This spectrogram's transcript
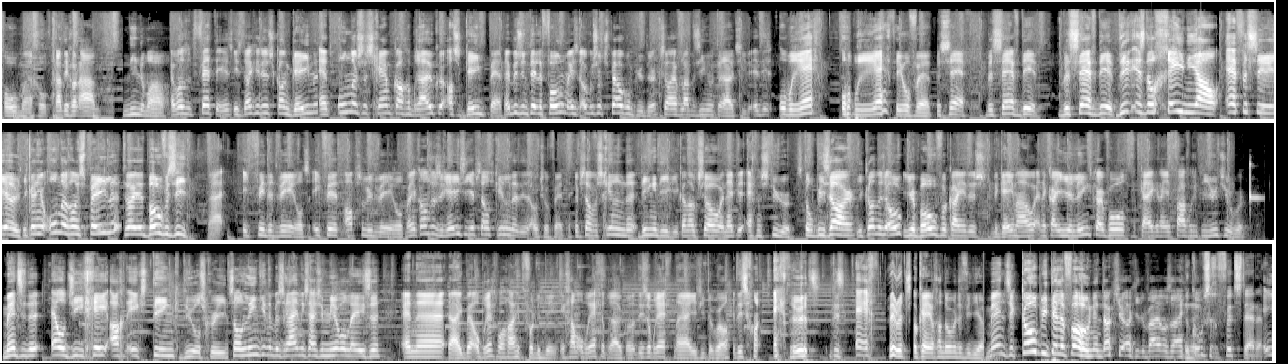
Oh mijn god, gaat hij gewoon aan. Niet normaal. En wat het vette is, is dat je dus kan gamen en het onderste scherm kan gebruiken als gamepad. Dan heb je dus een telefoon, maar is het ook een soort spelcomputer. Ik zal even laten zien hoe het eruit ziet. Het is oprecht, oprecht heel vet. Besef, besef dit. Besef dit. Dit is nog geniaal. Even serieus. Je kan hieronder gewoon spelen, terwijl je het boven ziet. Nou, ik vind het werelds. Ik vind het absoluut wereld. Maar je kan dus racen. Je hebt zelfs verschillende... Dit is ook zo vet. Je hebt zelfs verschillende dingen die je... Je kan ook zo en dan heb je echt een stuur. Dat is toch bizar? Je kan dus ook... Hierboven kan je dus de game houden. En dan kan je hier links kan je bijvoorbeeld kijken naar je favoriete YouTuber. Mensen, de LG G8X Tink dualscreen. Er zal een link in de beschrijving zijn als je meer wil lezen. En eh, ja, ik ben oprecht wel hyped voor dit ding. Ik ga hem oprecht gebruiken, want het is oprecht, nou ja, je ziet ook wel. Het is gewoon echt huts. Het is echt huts. Oké, we gaan door met de video. Mensen, koop die telefoon. En dankjewel dat je erbij wil zijn. Toekomstige futsterren. 1,4%.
